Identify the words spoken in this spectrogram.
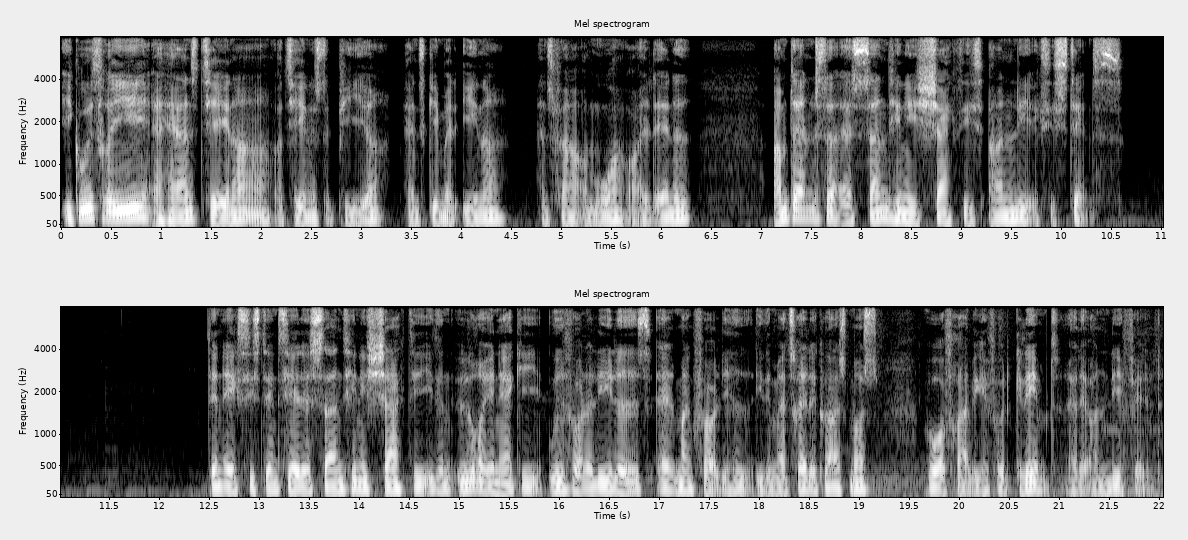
I Guds rige er Herrens tjenere og tjeneste piger, hans inder, hans far og mor og alt andet, omdannelser af Sandhini Shaktis åndelige eksistens. Den eksistentielle Sandhini Shakti i den ydre energi udfolder ligeledes al mangfoldighed i det materielle kosmos, hvorfra vi kan få et glemt af det åndelige felt.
